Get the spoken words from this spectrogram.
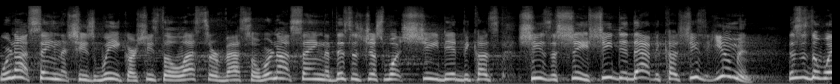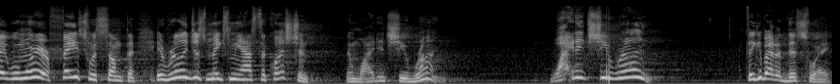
we're not saying that she's weak or she's the lesser vessel. We're not saying that this is just what she did because she's a she. She did that because she's a human. This is the way when we are faced with something, it really just makes me ask the question then why did she run? Why did she run? Think about it this way.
